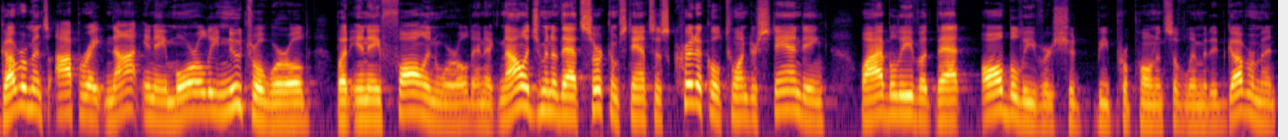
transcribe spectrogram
Governments operate not in a morally neutral world, but in a fallen world, and acknowledgement of that circumstance is critical to understanding why I believe that all believers should be proponents of limited government.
